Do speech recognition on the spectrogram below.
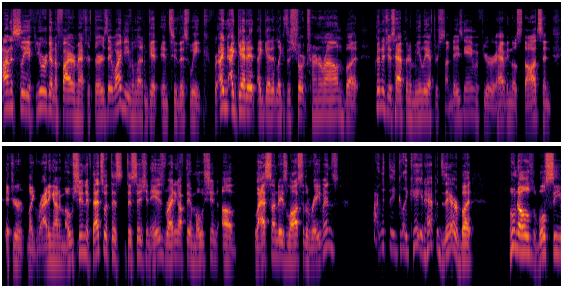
honestly, if you were gonna fire him after Thursday, why'd you even let him get into this week? I, I get it, I get it. Like it's a short turnaround, but couldn't it just happen immediately after Sunday's game if you're having those thoughts and if you're like riding on emotion? If that's what this decision is, riding off the emotion of last Sunday's loss to the Ravens, I would think like, hey, it happens there, but who knows? We'll see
